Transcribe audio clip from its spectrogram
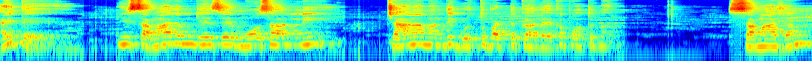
అయితే ఈ సమాజం చేసే మోసాల్ని చాలామంది గుర్తుపట్టుకోలేకపోతున్నారు. సమాజం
